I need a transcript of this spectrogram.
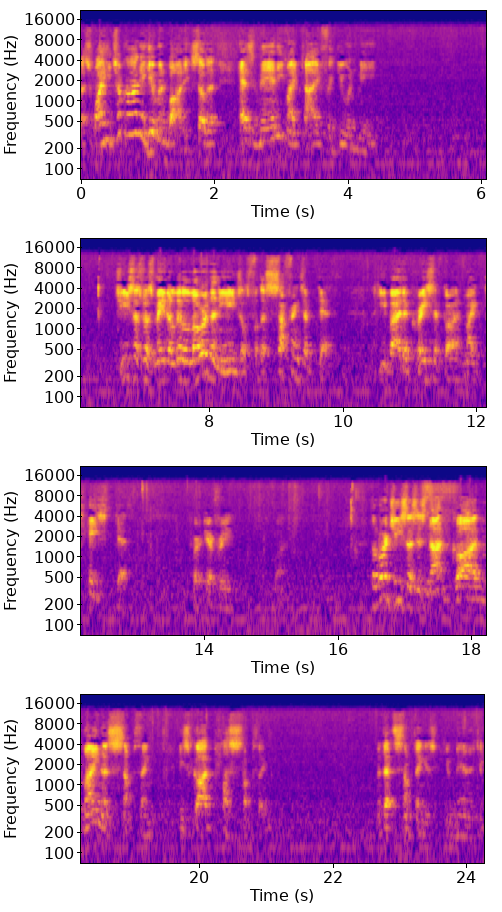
That's why he took on a human body, so that as man he might die for you and me. Jesus was made a little lower than the angels for the sufferings of death, that he by the grace of God might taste death for every one. The Lord Jesus is not God minus something, he's God plus something. But that something is humanity.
